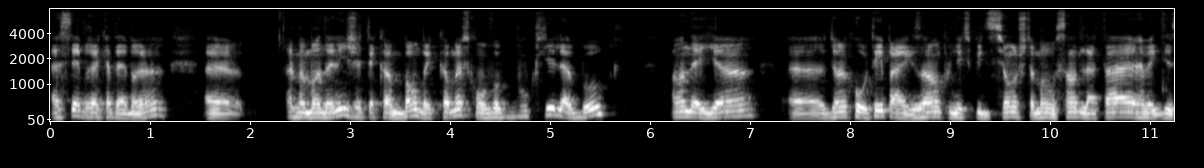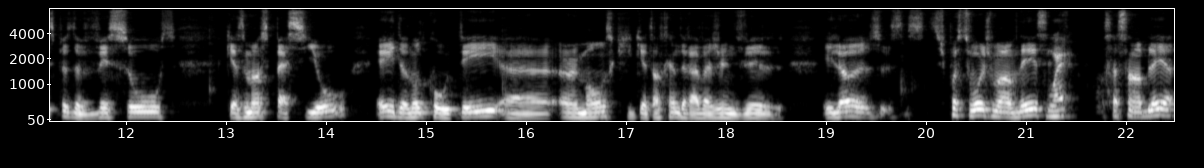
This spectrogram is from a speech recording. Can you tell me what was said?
assez abracadabrant, euh, à un moment donné, j'étais comme bon, ben comment est-ce qu'on va boucler la boucle en ayant d'un côté, par exemple, une expédition justement au centre de la Terre avec des espèces de vaisseaux quasiment spatiaux, et d'un autre côté, un monstre qui, est en train de ravager une ville. Et là, je, sais pas si tu vois où je m'en venais. Ouais ça semblait. Euh,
